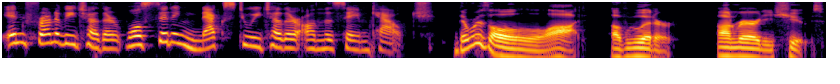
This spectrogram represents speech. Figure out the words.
in front of each other while sitting next to each other on the same couch? There was a lot of glitter on Rarity's shoes.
